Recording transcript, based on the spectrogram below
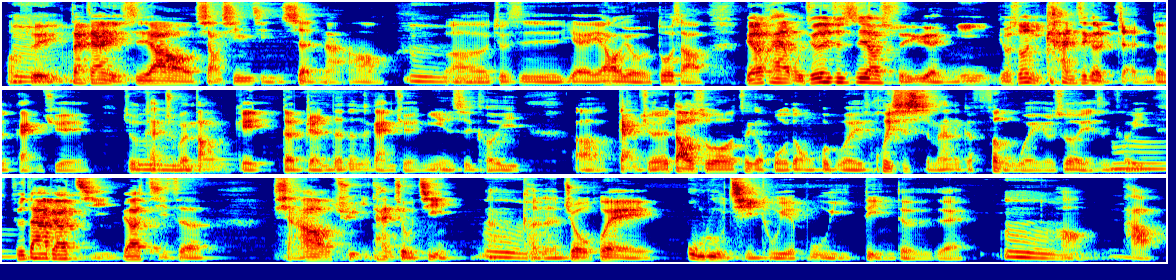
哦，所以大家也是要小心谨慎呐，哦，嗯呃，就是也要有多少，不要看，我觉得就是要随缘。你有时候你看这个人的感觉，就看主办方给的人的那个感觉，你也是可以呃感觉得到说这个活动会不会会是什么样的一个氛围，有时候也是可以。嗯就大家不要急，不要急着想要去一探究竟，嗯嗯，可能就会误入歧途，也不一定，对不对？嗯，好好，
